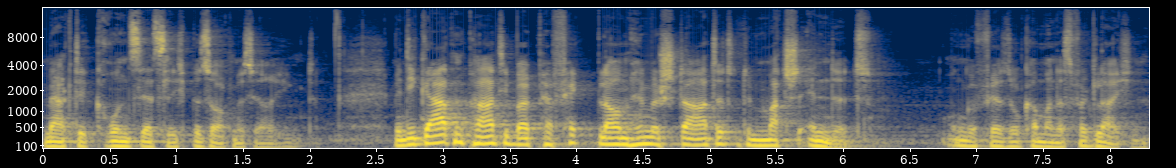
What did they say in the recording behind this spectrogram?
Märkte grundsätzlich besorgniserregend. Wenn die Gartenparty bei perfekt blauem Himmel startet und im Matsch endet, ungefähr so kann man das vergleichen.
